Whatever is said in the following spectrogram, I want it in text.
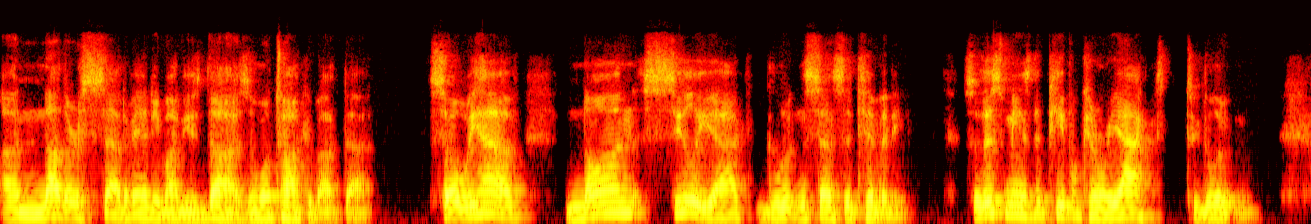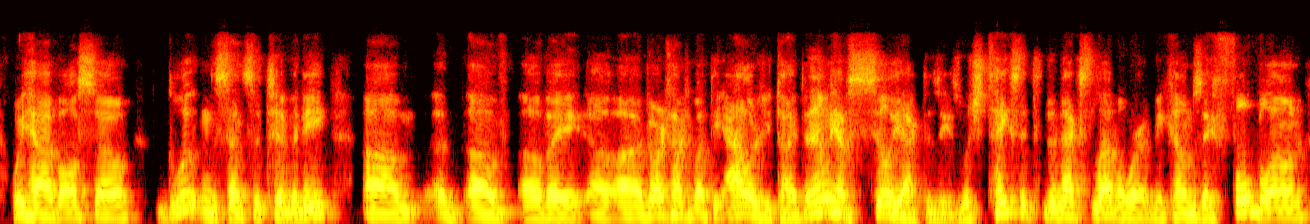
another set of antibodies does, and we'll talk about that. So we have non celiac gluten sensitivity. So this means that people can react to gluten. We have also gluten sensitivity um, of, of a. uh, already talked about the allergy type. And then we have celiac disease, which takes it to the next level where it becomes a full blown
